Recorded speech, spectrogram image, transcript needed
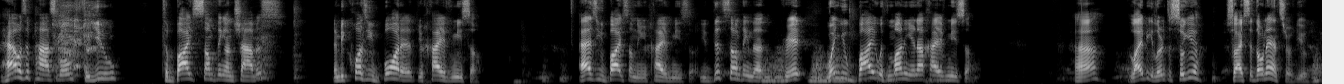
how is it possible for you to buy something on Shabbos, and because you bought it, you're chayiv misa? As you buy something, you're chayiv misa. You did something that create. When you buy it with money, you're not chayiv misa. Huh? Leiby, you learned the sugya? So I said, don't answer you.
